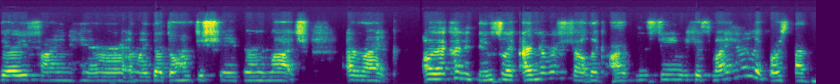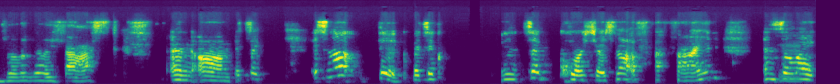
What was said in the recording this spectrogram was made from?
very fine hair and like that don't have to shave very much and like all that kind of thing. So like I've never felt like I've been seeing because my hair like grows back really, really fast. And um it's like it's not thick, but it's like it's like coarser, it's not a, a fine. And so mm. like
